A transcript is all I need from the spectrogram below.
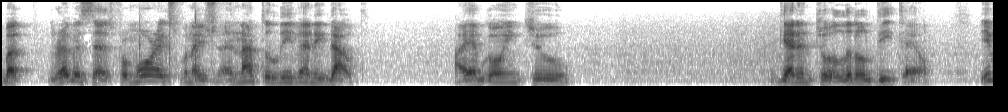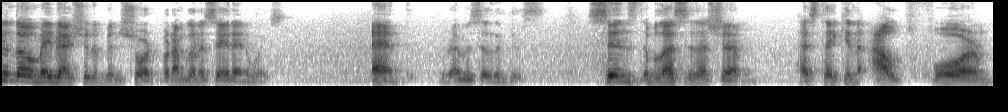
But the Rebbe says, for more explanation and not to leave any doubt, I am going to get into a little detail even though maybe I should have been short, but I'm going to say it anyways. And the Rebbe says like this: Since the blessed Hashem has taken out form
